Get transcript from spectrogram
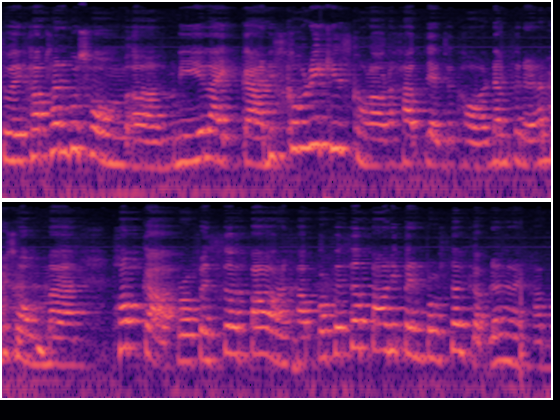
สวัสดีครับท่านผู้ชมเอ่อวันนี้รายการ Discovery Kids ของเรานะครับ อยากจะขอนำเสนอท่านผู้ชมมาพบกับ professor เป้านะครับ professor เป้านี่เป็น professor กับเรื่องอะไรครับ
